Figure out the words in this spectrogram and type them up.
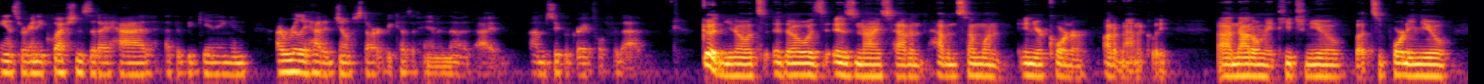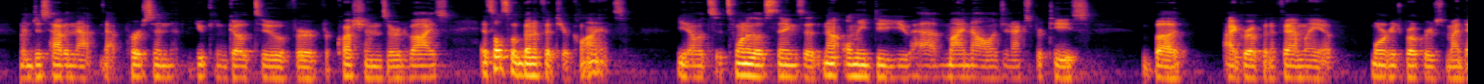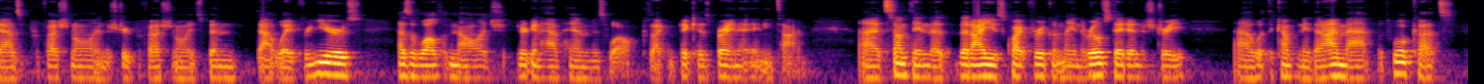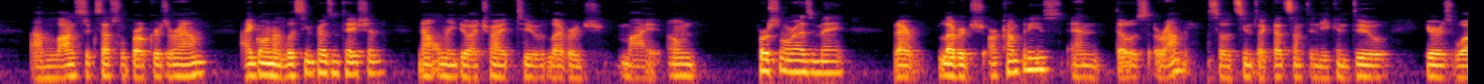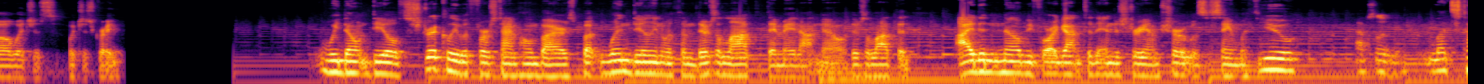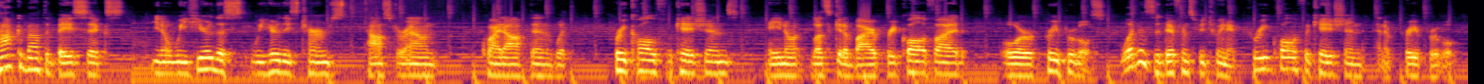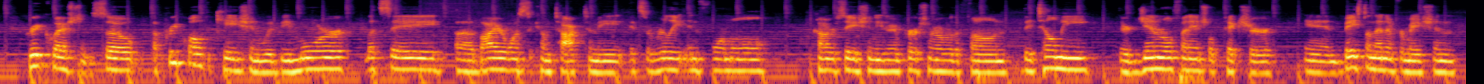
answer any questions that I had at the beginning, and I really had a jump start because of him, and I I'm super grateful for that good. You know, it's it always is nice having having someone in your corner automatically, uh, not only teaching you but supporting you, and just having that that person you can go to for for questions or advice. It's also a benefit to your clients. You know, it's it's one of those things that not only do you have my knowledge and expertise, but I grew up in a family of mortgage brokers. My dad's a professional, industry professional. He's been that way for years has a wealth of knowledge, you're going to have him as well because I can pick his brain at any time. Uh, it's something that, that I use quite frequently in the real estate industry uh, with the company that I'm at with Willcuts. Um, a lot of successful brokers around. I go on a listing presentation. Not only do I try to leverage my own personal resume, but I leverage our companies and those around me. So it seems like that's something you can do here as well, which is which is great we don't deal strictly with first time home buyers, but when dealing with them, there's a lot that they may not know. There's a lot that I didn't know before I got into the industry. I'm sure it was the same with you. Absolutely. Let's talk about the basics. You know, we hear this we hear these terms tossed around quite often with pre-qualifications. And, you know, let's get a buyer pre-qualified or pre-approvals. What is the difference between a pre-qualification and a pre-approval? Great question. So, a pre qualification would be more, let's say a buyer wants to come talk to me. It's a really informal conversation, either in person or over the phone. They tell me their general financial picture, and based on that information,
